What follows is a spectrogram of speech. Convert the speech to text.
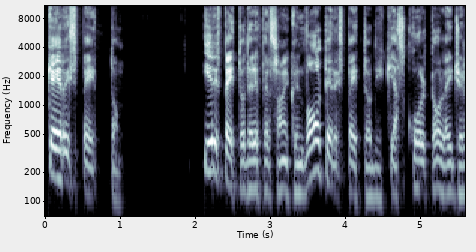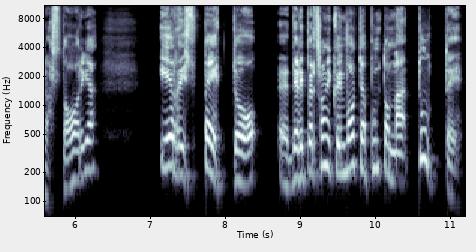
che è il rispetto. Il rispetto delle persone coinvolte, il rispetto di chi ascolta o legge la storia, il rispetto eh, delle persone coinvolte appunto, ma tutte,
